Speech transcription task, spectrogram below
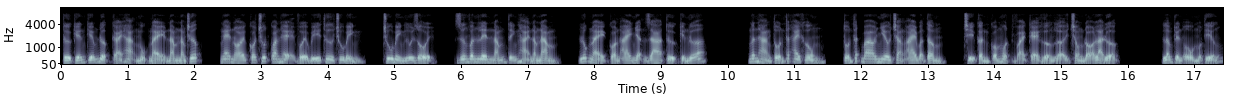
Từ kiến kiếm được cái hạng mục này 5 năm trước, nghe nói có chút quan hệ với bí thư Chu Bình, Chu Bình lui rồi, Dương Vân lên nắm tính hải 5 năm, lúc này còn ai nhận ra từ kiến nữa. Ngân hàng tổn thất hay không, tổn thất bao nhiêu chẳng ai bận tâm, chỉ cần có một vài kẻ hưởng lợi trong đó là được. Lâm Tuyền ồ một tiếng,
